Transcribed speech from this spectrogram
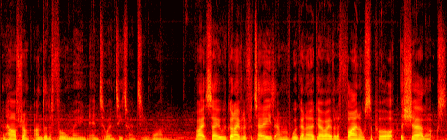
and Half Drunk Under the Full Moon in 2021. Right, so we've gone over the Fratellis and we're going to go over the final support, the Sherlocks.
